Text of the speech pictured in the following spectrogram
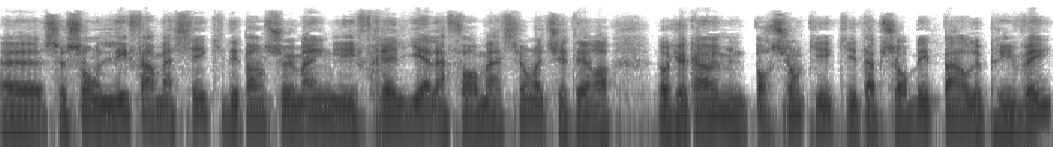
euh, ce sont les pharmaciens qui dépensent eux-mêmes les frais liés à la formation, etc. Donc, il y a quand même une portion qui est, qui est absorbée par le privé.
